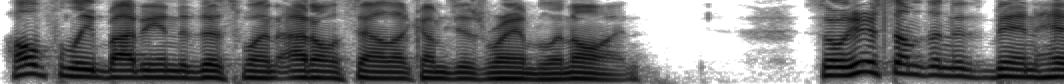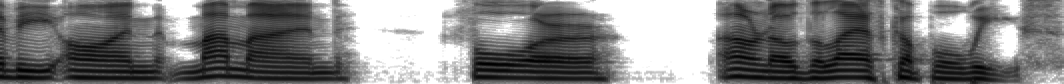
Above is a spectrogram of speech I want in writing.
hopefully by the end of this one, I don't sound like I'm just rambling on. So here's something that's been heavy on my mind for, I don't know, the last couple of weeks.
